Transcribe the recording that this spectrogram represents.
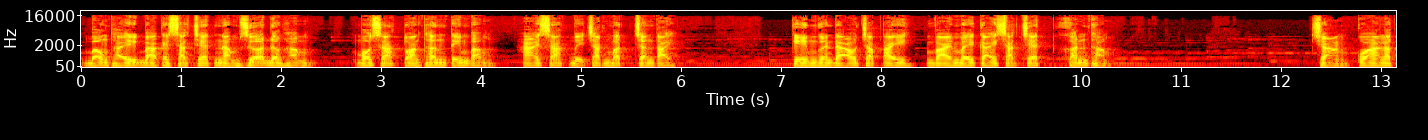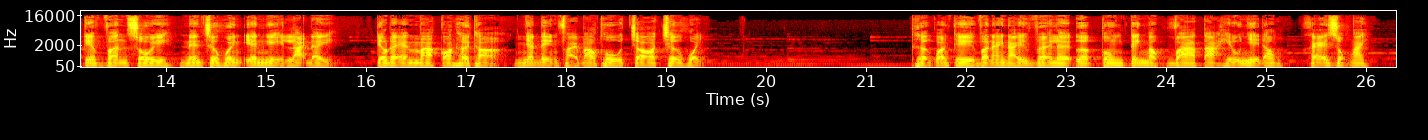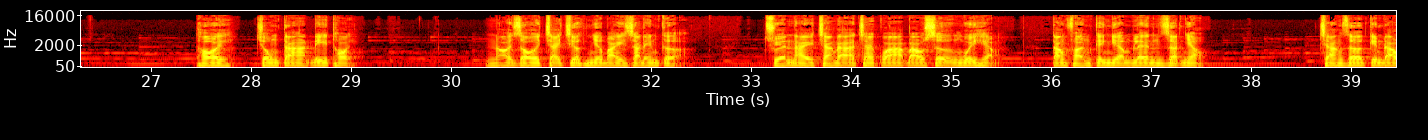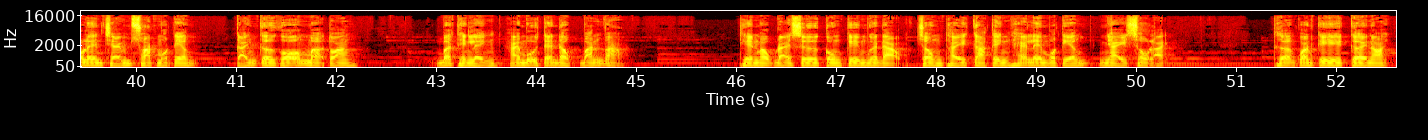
Bỗng thấy ba cái xác chết nằm giữa đường hầm. Một xác toàn thân tím bầm, Hai xác bị chặt mất chân tay. Kim Nguyên Đạo chắp tay, vái mấy cái xác chết, khấn thầm. Chẳng qua là kiếp vận xôi, nên sư huynh yên nghỉ lại đây. Tiểu đệ mà còn hơi thở, Nhất định phải báo thù cho trừ huynh. Thượng quan kỳ vẫn ai náy về lời ước cùng tinh mộc và tả hữu nhị đồng, Khẽ dục ngay. Thôi, chúng ta đi thôi. Nói rồi chạy trước như bay ra đến cửa. Chuyến này chàng đã trải qua bao sự nguy hiểm. Tăng phần kinh nghiệm lên rất nhiều. Chàng giơ kim đao lên chém soạt một tiếng. Cánh cửa gỗ mở toang. Bất thình lình, hai mũi tên độc bắn vào. Thiên mộc đại sư cùng kim nguyên đạo Trông thấy cả kinh hét lên một tiếng, Nhảy sổ lại. Thượng quan kỳ cười nói,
